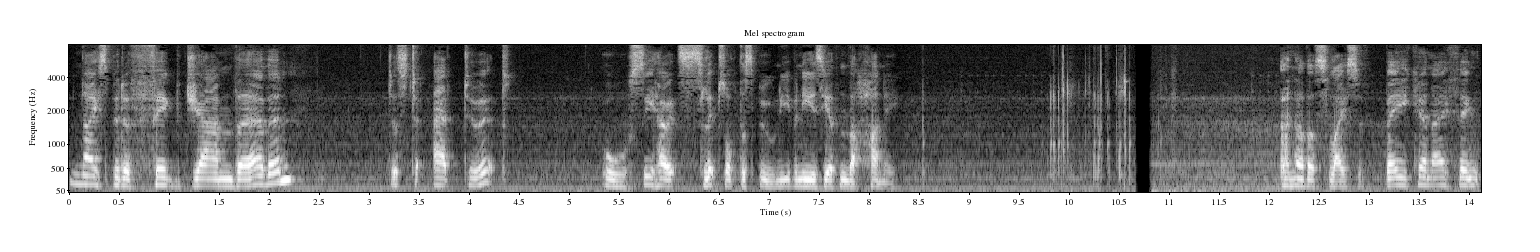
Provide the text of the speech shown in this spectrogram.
Nice bit of fig jam there then, just to add to it. Oh, see how it slips off the spoon even easier than the honey. Another slice of bacon, I think.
